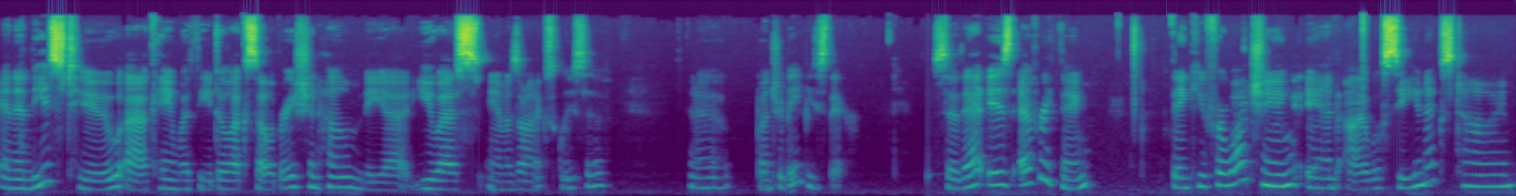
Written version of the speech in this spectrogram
And then these two uh, came with the deluxe celebration home, the uh, US Amazon exclusive, and a bunch of babies there. So that is everything. Thank you for watching, and I will see you next time.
